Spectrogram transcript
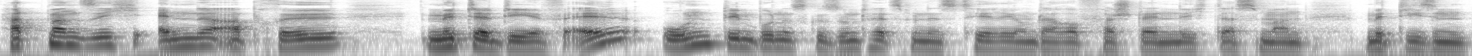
hat man sich Ende April mit der DFL und dem Bundesgesundheitsministerium darauf verständigt, dass man mit diesem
